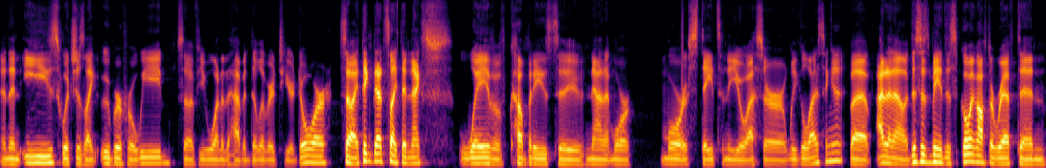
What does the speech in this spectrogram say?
And then Eaze, which is like Uber for weed. So if you wanted to have it delivered to your door. So I think that's like the next wave of companies to now that more more states in the US are legalizing it. But I don't know. This is me just going off the rift and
